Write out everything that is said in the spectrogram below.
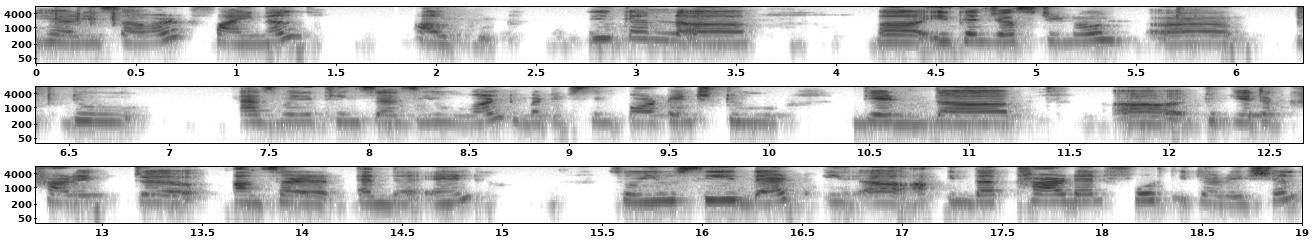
here is our final output. You can uh, uh, you can just you know uh, do as many things as you want, but it's important to get the uh, to get a correct uh, answer at the end. So you see that in, uh, in the third and fourth iteration,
